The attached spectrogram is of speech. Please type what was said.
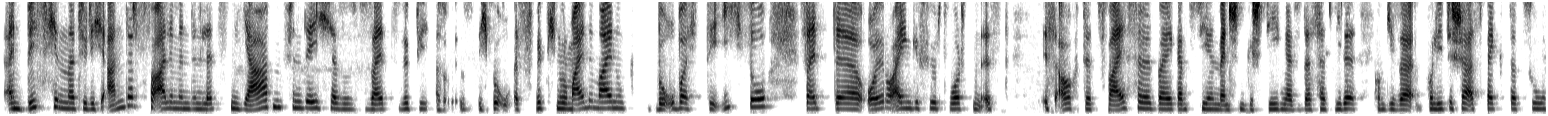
ein bisschen natürlich anders, vor allem in den letzten Jahren, finde ich. Also seit wirklich, also ich es ist wirklich nur meine Meinung, beobachte ich so, seit der Euro eingeführt worden ist, ist auch der Zweifel bei ganz vielen Menschen gestiegen. Also das hat wieder, kommt dieser politische Aspekt dazu,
